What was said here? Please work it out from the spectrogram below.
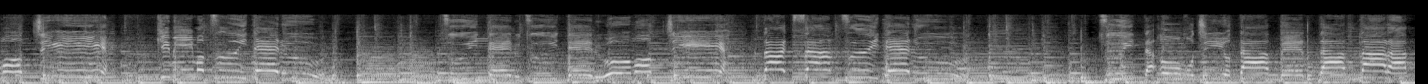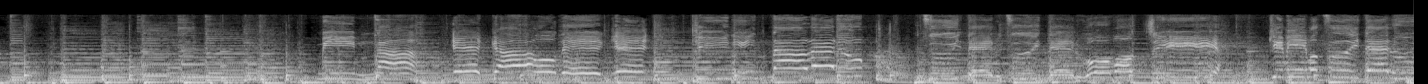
てるお餅君もついてるついてるついてるお餅たくさんついてるついたお餅を食べたならみんな笑顔で元気になれるついてるついてるお餅君もついてる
